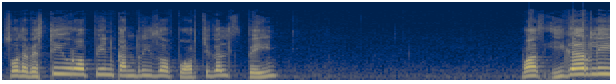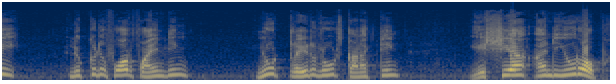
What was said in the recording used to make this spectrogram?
So, the West European countries of Portugal, Spain was eagerly looked for finding new trade routes connecting Asia and Europe.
